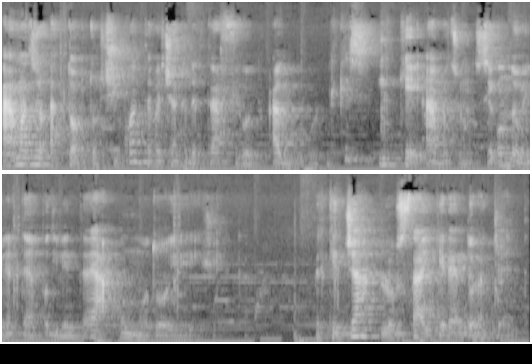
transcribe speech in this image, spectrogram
Amazon ha tolto il 50% del traffico a Google, il che, il che Amazon secondo me nel tempo diventerà un motore di ricerca, perché già lo stai chiedendo la gente.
